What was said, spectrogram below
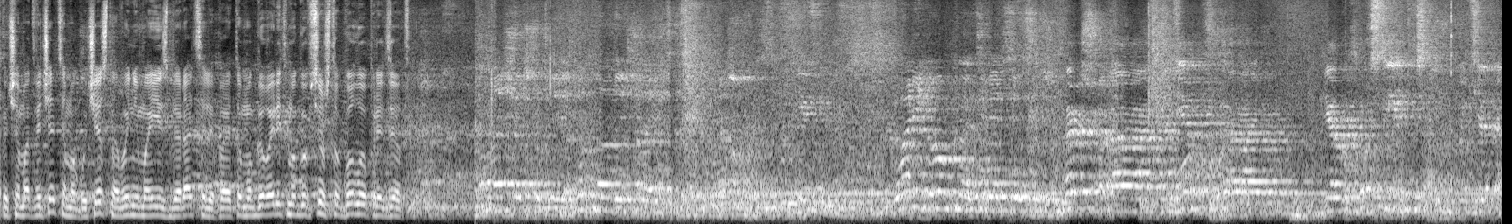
Причем отвечать я могу честно, вы не мои избиратели, поэтому говорить могу все, что в голову придет. Ну, насчет, что придет. Вот молодой человек. Прошу. Говори громко, тебя все слышат. Хорошо, а, студент а, первого курса юридического факультета.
